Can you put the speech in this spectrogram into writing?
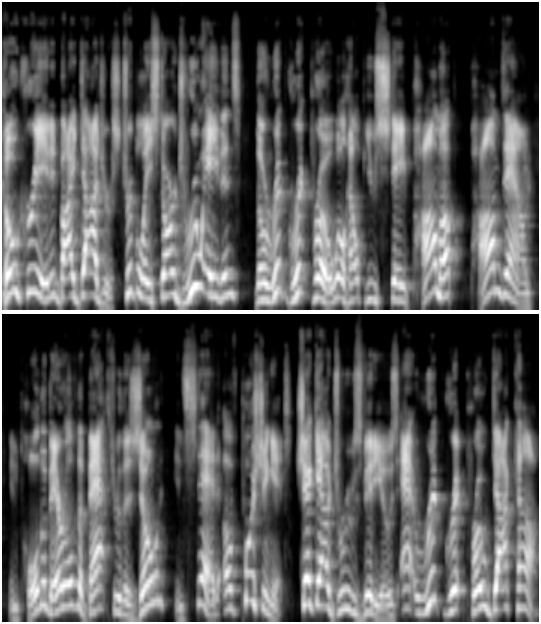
Co created by Dodgers AAA star Drew Avans, the Rip Grip Pro will help you stay palm up, palm down, and pull the barrel of the bat through the zone instead of pushing it. Check out Drew's videos at ripgrippro.com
